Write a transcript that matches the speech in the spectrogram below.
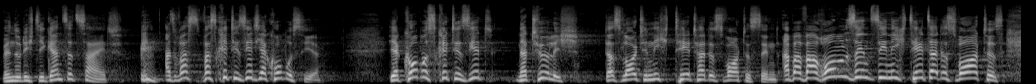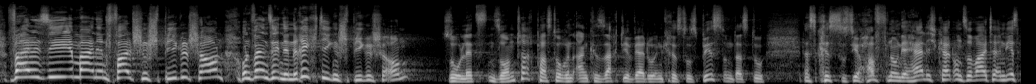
Wenn du dich die ganze Zeit, also was, was kritisiert Jakobus hier? Jakobus kritisiert natürlich, dass Leute nicht Täter des Wortes sind. Aber warum sind sie nicht Täter des Wortes? Weil sie immer in den falschen Spiegel schauen und wenn sie in den richtigen Spiegel schauen, so letzten Sonntag, Pastorin Anke sagt dir, wer du in Christus bist und dass du, dass Christus die Hoffnung, die Herrlichkeit und so weiter in dir ist.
